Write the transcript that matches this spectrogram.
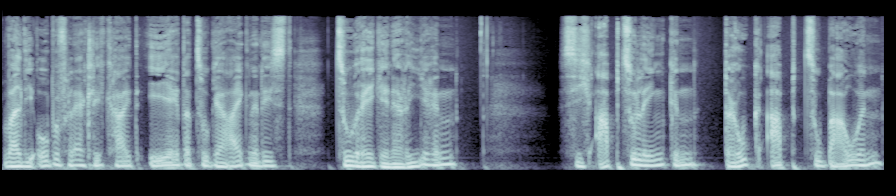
weil die Oberflächlichkeit eher dazu geeignet ist, zu regenerieren, sich abzulenken, Druck abzubauen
